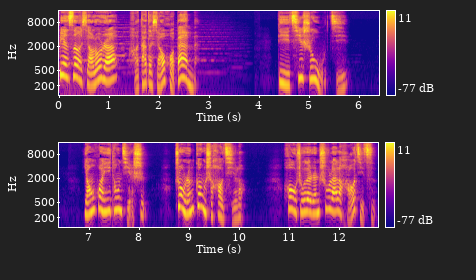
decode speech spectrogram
变色小楼人和他的小伙伴们。第七十五集，杨焕一通解释，众人更是好奇了。后厨的人出来了好几次，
